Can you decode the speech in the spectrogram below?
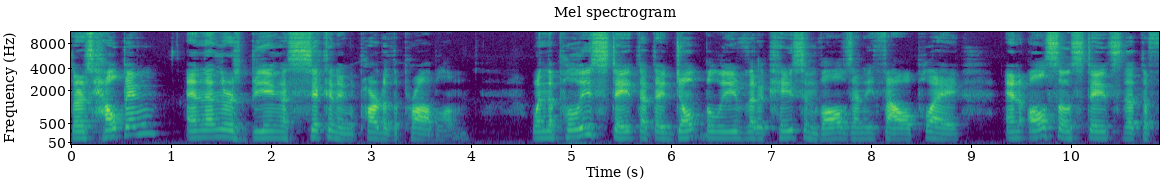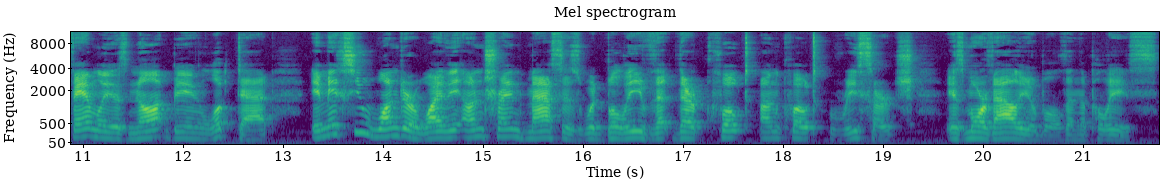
There's helping, and then there's being a sickening part of the problem. When the police state that they don't believe that a case involves any foul play, and also states that the family is not being looked at, it makes you wonder why the untrained masses would believe that their quote unquote research is more valuable than the police.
